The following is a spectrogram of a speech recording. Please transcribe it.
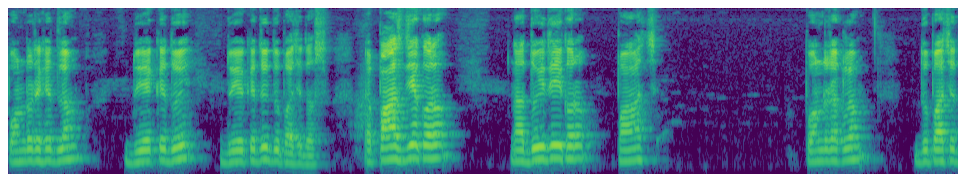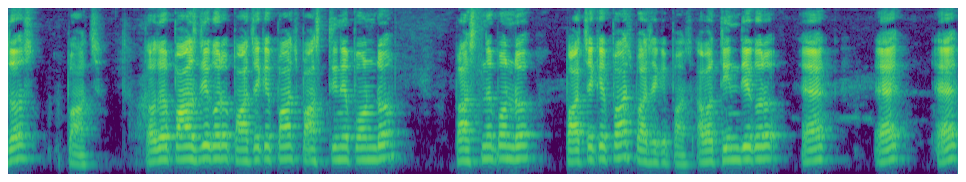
পনেরো রেখে দিলাম, দুই একে দুই দুই একে দুই দু পাঁচে দশ পাঁচ দিয়ে করো, না, দুই দিয়ে করো, পাঁচ, পনেরো রাখলাম দু পাঁচে দশ, পাঁচ। তাহলে পাঁচ দিয়ে করো, পাঁচ একে পাঁচ পাঁচ তিনে পনেরো, পাঁচ তিনে পনেরো, পাঁচ একে পাঁচ পাঁচ একে পাঁচ। আবার তিন দিয়ে করো, এক এক এক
